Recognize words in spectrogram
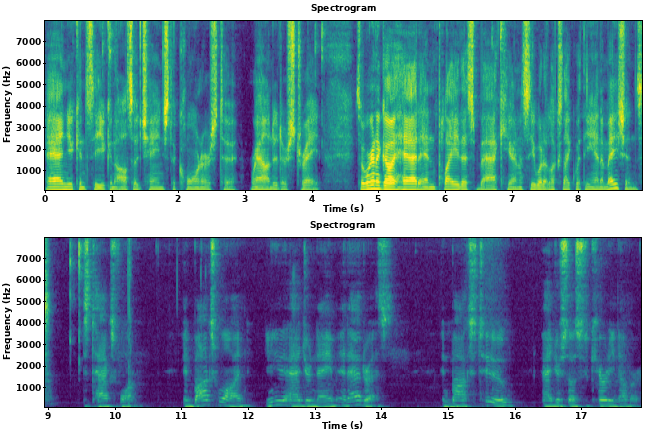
And you can see you can also change the corners to rounded or straight. So we're going to go ahead and play this back here and see what it looks like with the animations. This tax form. In box one, you need to add your name and address. In box two, add your social security number.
